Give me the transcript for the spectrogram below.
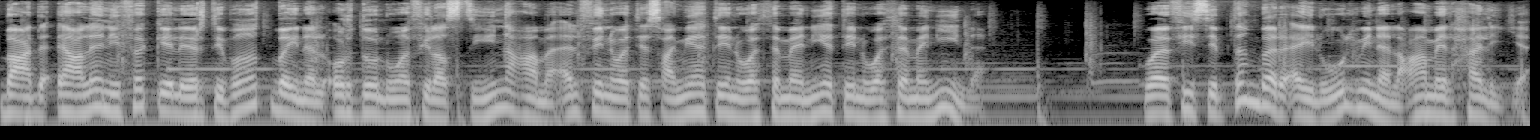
بعد إعلان فك الارتباط بين الأردن وفلسطين عام 1988 وفي سبتمبر أيلول من العام الحالي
